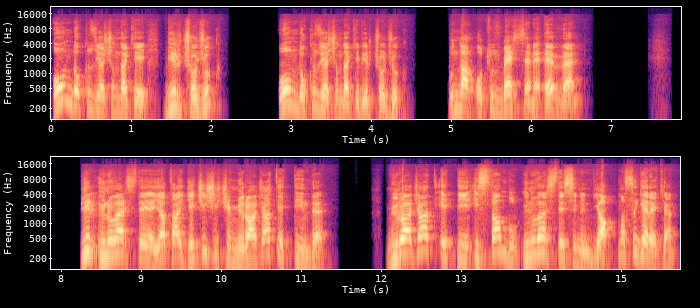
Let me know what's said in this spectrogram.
19 yaşındaki bir çocuk, 19 yaşındaki bir çocuk bundan 35 sene evvel bir üniversiteye yatay geçiş için müracaat ettiğinde müracaat ettiği İstanbul Üniversitesi'nin yapması gereken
